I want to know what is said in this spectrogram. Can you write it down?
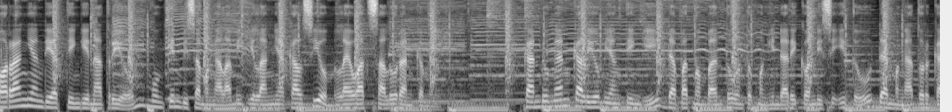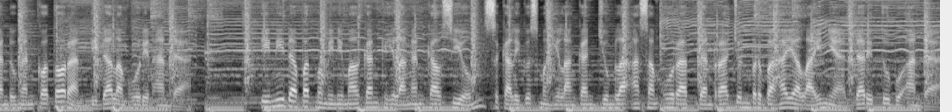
Orang yang diet tinggi natrium mungkin bisa mengalami hilangnya kalsium lewat saluran kemih. Kandungan kalium yang tinggi dapat membantu untuk menghindari kondisi itu dan mengatur kandungan kotoran di dalam urin Anda. Ini dapat meminimalkan kehilangan kalsium sekaligus menghilangkan jumlah asam urat dan racun berbahaya lainnya dari tubuh Anda.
